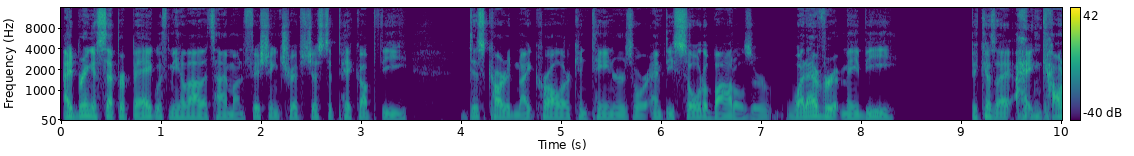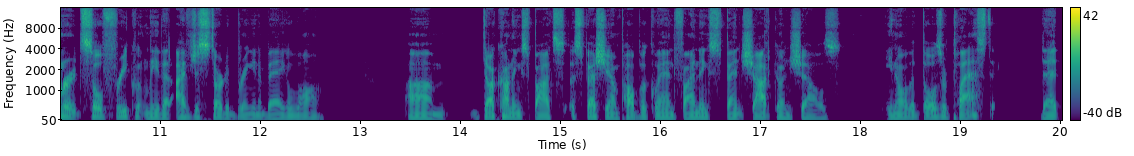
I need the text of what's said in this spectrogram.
I'd bring a separate bag with me a lot of the time on fishing trips just to pick up the discarded nightcrawler containers or empty soda bottles or whatever it may be because I, I encounter it so frequently that I've just started bringing a bag along. Um, duck hunting spots, especially on public land, finding spent shotgun shells, you know, that those are plastic that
